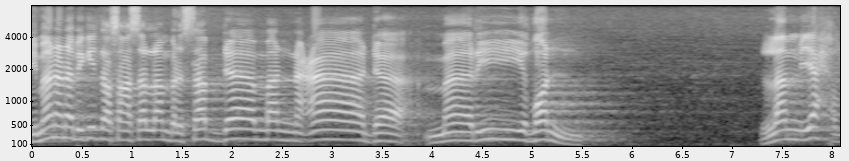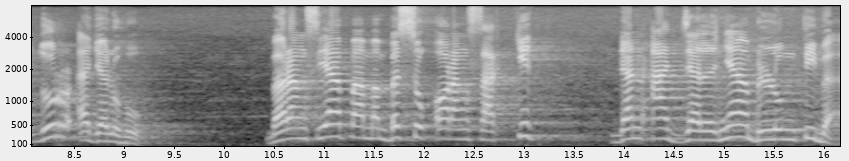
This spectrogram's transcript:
Di mana Nabi kita SAW bersabda man ada maridhan lam yahdur ajaluhu. Barang siapa membesuk orang sakit dan ajalnya belum tiba.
